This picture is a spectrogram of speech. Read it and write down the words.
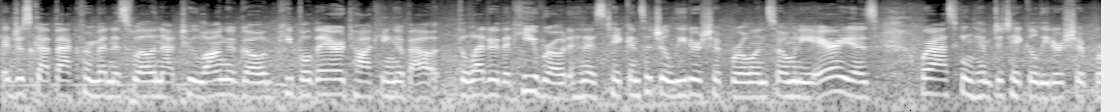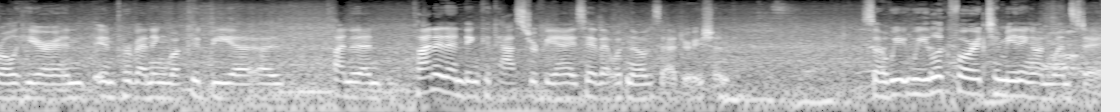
I just got back from venezuela not too long ago and people there talking about the letter that he wrote and has taken such a leadership role in so many areas we're asking him to take a leadership role here in, in preventing what could be a, a planet, end, planet ending catastrophe and i say that with no exaggeration. So we, we look forward to meeting on wednesday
